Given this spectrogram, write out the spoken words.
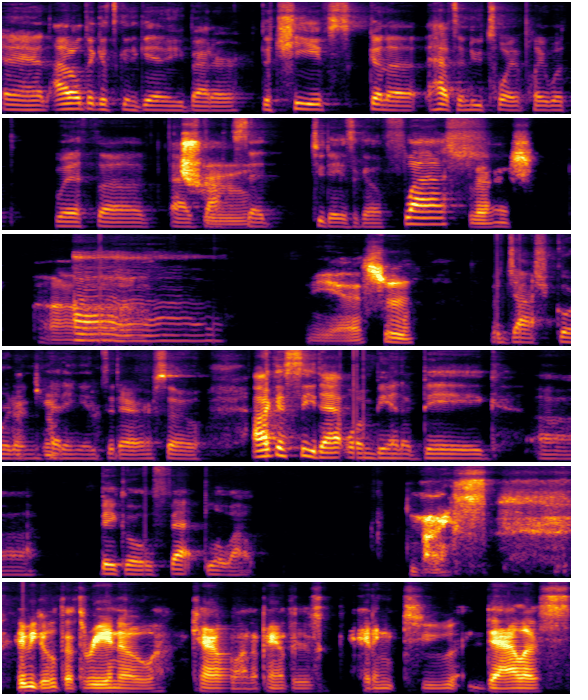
and I don't think it's going to get any better. The Chiefs gonna has a new toy to play with. With uh, as Doc said two days ago, Flash. Flash. Uh, Uh, yeah, that's true. with Josh Gordon true. heading into there, so I can see that one being a big, uh, big old fat blowout. Nice. Here we go. The 3 and 0 Carolina Panthers heading to Dallas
